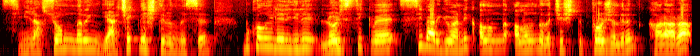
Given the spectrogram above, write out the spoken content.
simülasyonların gerçekleştirilmesi, bu konuyla ilgili lojistik ve siber güvenlik alanında, alanında da çeşitli projelerin karara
